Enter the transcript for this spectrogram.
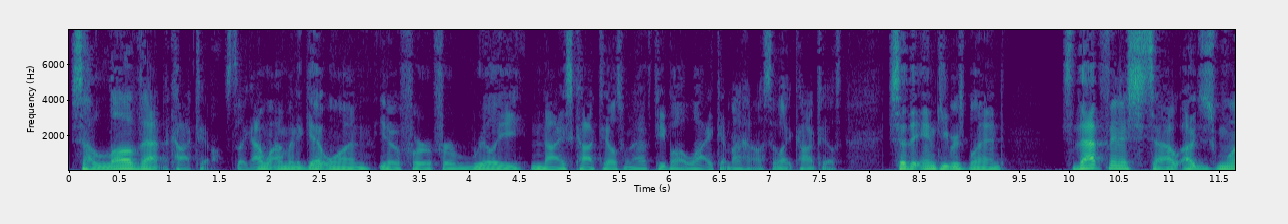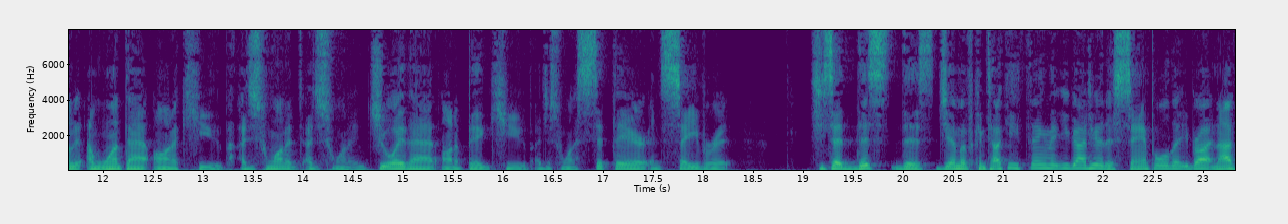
So I love that in a cocktail. It's like I, am going to get one, you know, for for really nice cocktails when I have people I like at my house. I like cocktails. So the innkeeper's blend. So that finished. So I, I just wanted, I want that on a cube. I just wanted, I just want to enjoy that on a big cube. I just want to sit there and savor it she said this this gem of Kentucky thing that you got here, this sample that you brought, and I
